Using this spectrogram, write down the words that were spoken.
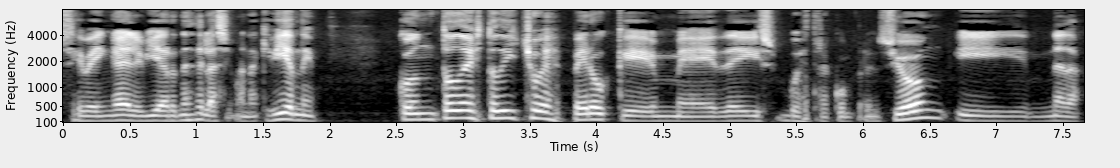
se venga el viernes de la semana que viene. Con todo esto dicho, espero que me deis vuestra comprensión y nada.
